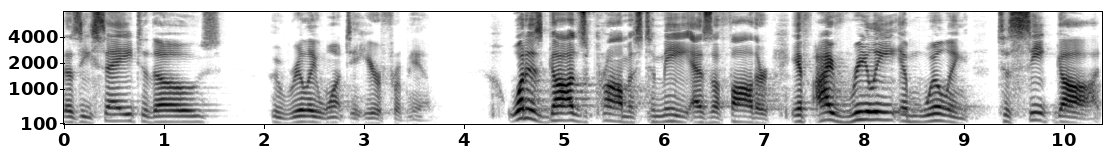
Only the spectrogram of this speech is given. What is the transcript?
does He say to those who really want to hear from Him? What is God's promise to me as a father if I really am willing to seek God?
